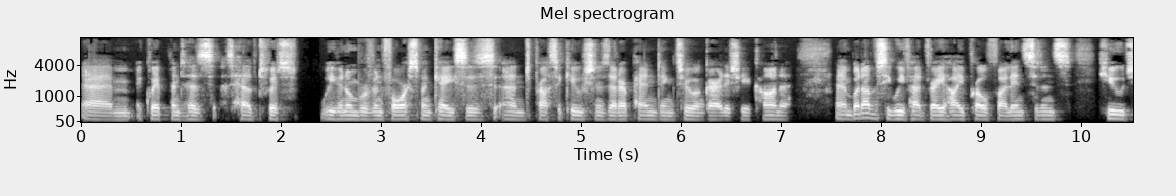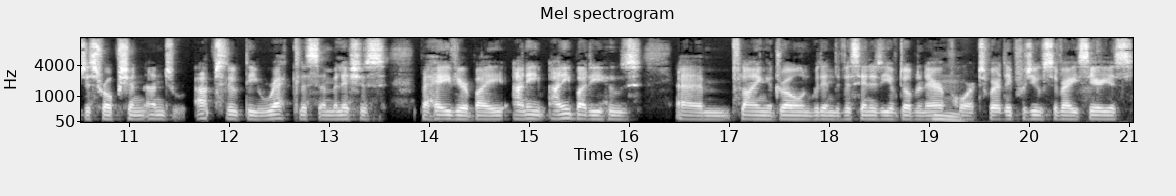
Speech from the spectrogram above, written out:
um, equipment has, has helped with we have a number of enforcement cases and prosecutions that are pending through An Garda Síochána. Um, but obviously, we've had very high profile incidents, huge disruption, and absolutely reckless and malicious behaviour by any anybody who's um, flying a drone within the vicinity of Dublin hmm. Airport, mm. where they produce a very serious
